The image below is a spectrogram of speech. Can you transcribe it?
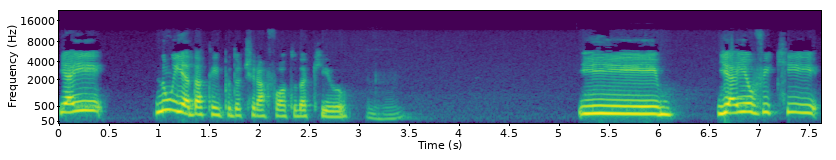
E aí não ia dar tempo de eu tirar foto daquilo. E, e aí eu vi que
